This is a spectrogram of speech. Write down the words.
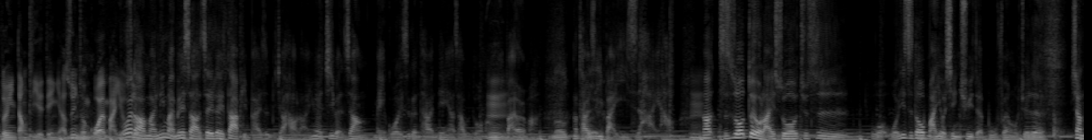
对应当地的电压，所以你从国外买有不会啦，买你买 Mesa 这一类大品牌是比较好啦，因为基本上美国也是跟台湾电压差不多嘛，嗯一百二嘛，那台湾是一百一是还好。嗯那只是说对我来说，就是我我一直都蛮有兴趣的部分，我觉得像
